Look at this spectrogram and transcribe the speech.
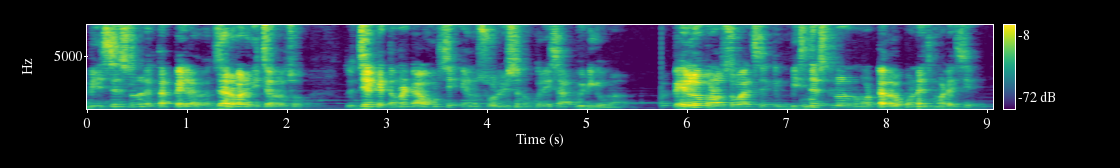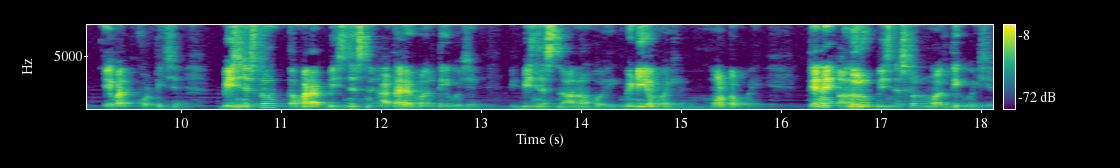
બિઝનેસ લોન લેતા પહેલા હજાર વાર વિચારો છો, તો જે કે તમને ડાઉટ છે, એનું સોલ્યુશન હું કરીશ આ વિડીયોમાં. પહેલો ઘણો સવાલ છે કે બિઝનેસ લોન મોટા લોકોને જ મળે છે? એ વાત ખોટી છે. બિઝનેસ લોન તમારા બિઝનેસને આધારે મળતી હોય છે. બિઝનેસ નાનો હોય મીડિયમ હોય કે મોટો હોય, તેને અનુરૂપ બિઝનેસ લોન મળતી હોય છે.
